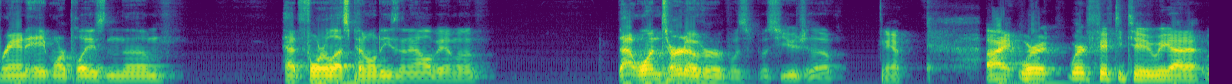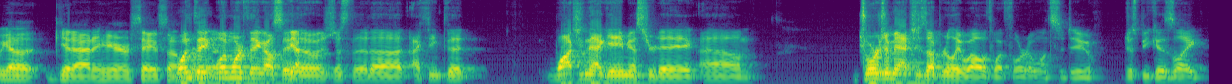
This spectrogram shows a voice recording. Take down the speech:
ran eight more plays than them. Had four less penalties than Alabama. That one turnover was was huge, though. Yeah. All right, we're we're at 52. We gotta we gotta get out of here. Save some. One thing, one more thing I'll say yeah. though is just that uh, I think that watching that game yesterday, um, Georgia matches up really well with what Florida wants to do. Just because like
